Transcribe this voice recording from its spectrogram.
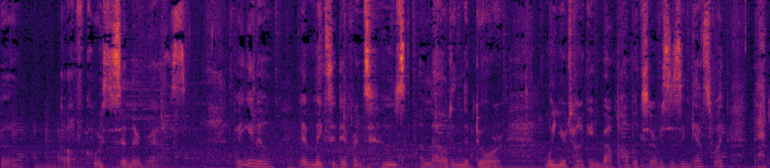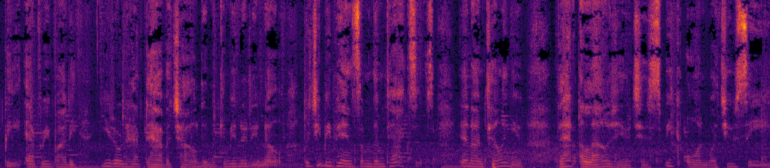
but golf courses in their grass. But you know, it makes a difference who's allowed in the door when you're talking about public services. And guess what? That be everybody. You don't have to have a child in the community, no, but you be paying some of them taxes. And I'm telling you, that allows you to speak on what you see.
